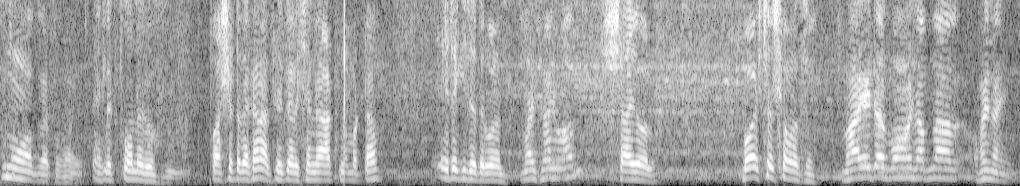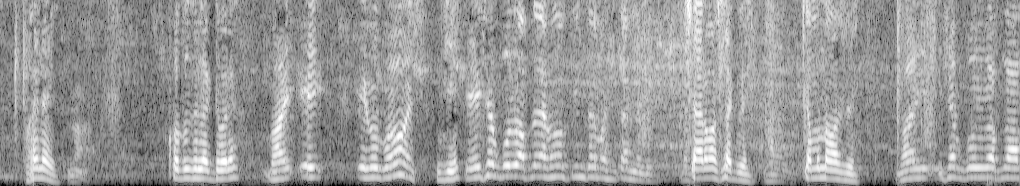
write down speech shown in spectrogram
পনেরো হাজার রাখো ভাই। এক লক্ষ পনেরো। পাঁচশোটা দেখান আজকের কালেকশনের আট নাম্বারটা। এটা কি জাতের বলেন? ভাই সাইওয়াল। সাইহল বয়স টয়স কেমন আছে? ভাই এটার বয়স আপনার হয় নাই। হয় নাই? না। কতদিন লাগতে পারে? ভাই এই এগুলো বয়স? জি। এইসব গরু আপনার এখনও তিন চার টাইম লাগবে। চার মাস লাগবে? কেমন দাম আসবে? ভাই গরুর আপনার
